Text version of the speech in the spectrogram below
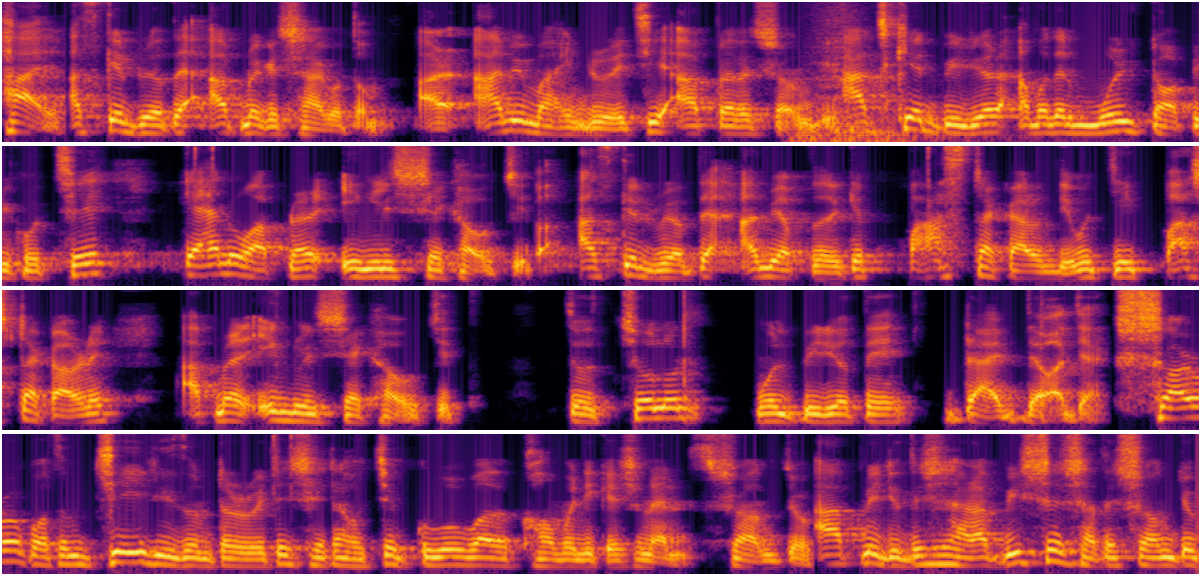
হাই, আজকের ভিডিওতে আপনাকে স্বাগতম। আর আমি মাহিন রয়েছি আপনাদের সঙ্গে। আজকের ভিডিওর আমাদের মূল টপিক হচ্ছে, কেন আপনার ইংলিশ শেখা উচিত? আজকের ভিডিওতে আমি আপনাদেরকে পাঁচটা কারণ দিব যে পাঁচটা কারণে আপনার ইংলিশ শেখা উচিত। তো চলুন মূল ভিডিওতে ড্রাইভ দেওয়া যাক। সর্বপ্রথম যেই রিজনটা রয়েছে, সেটা হচ্ছে গ্লোবাল কমিউনিকেশন অ্যান্ড সংযোগ। আপনি যদি সারা বিশ্বের সাথে সংযোগ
